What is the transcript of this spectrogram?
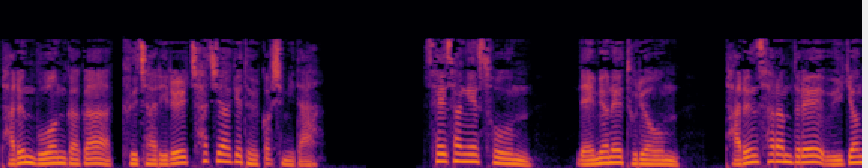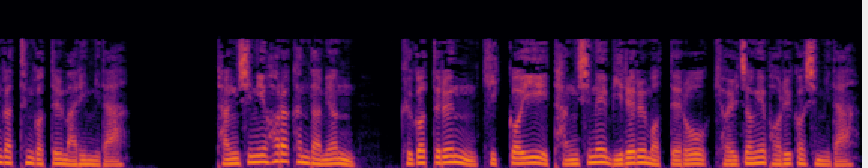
다른 무언가가 그 자리를 차지하게 될 것입니다. 세상의 소음, 내면의 두려움, 다른 사람들의 의견 같은 것들 말입니다. 당신이 허락한다면 그것들은 기꺼이 당신의 미래를 멋대로 결정해 버릴 것입니다.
